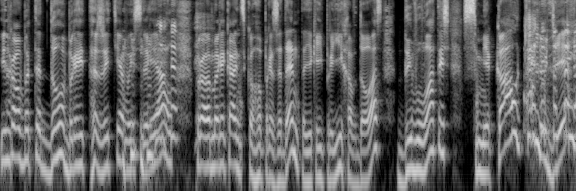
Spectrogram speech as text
і робите добрий та життєвий серіал про американського президента, який приїхав до вас дивуватись смікалки людей,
